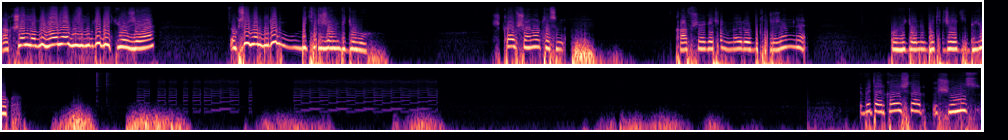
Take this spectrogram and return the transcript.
Akşam oldu hala biz burada bekliyoruz ya. Yoksa ben burada bitireceğim videomu. Şu kavşağın ortasında. Kavşağa geçelim öyle bitireceğim de. Bu videonun biteceği gibi yok. Evet arkadaşlar ışığımız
